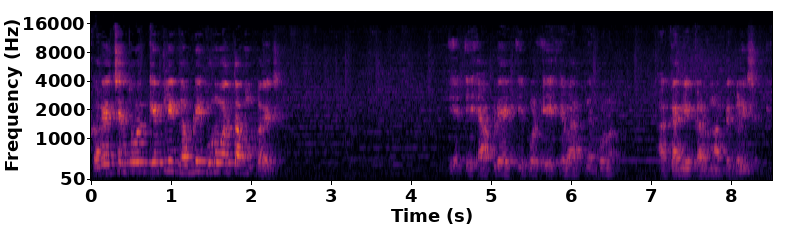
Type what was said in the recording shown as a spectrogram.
કરે છે તો કેટલી નબળી ગુણવત્તાનું કરે છે? એ આપણે એ પણ એ વાતને પણ આ કાર્યકાળમાં આપણે ગણી શકીએ.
